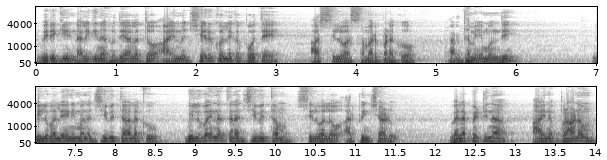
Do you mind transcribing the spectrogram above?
విరిగి నలిగిన హృదయాలతో ఆయన్ను చేరుకోలేకపోతే ఆ శిల్వ సమర్పణకు అర్థమేముంది? విలువలేని మన జీవితాలకు విలువైన తన జీవితం శిలువలో అర్పించాడు. వెలపెట్టిన ఆయన ప్రాణం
